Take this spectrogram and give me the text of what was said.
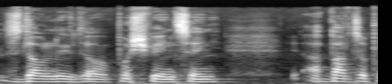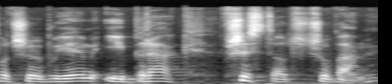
zdolnych do poświęceń, a bardzo potrzebujemy i brak wszyscy odczuwamy.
